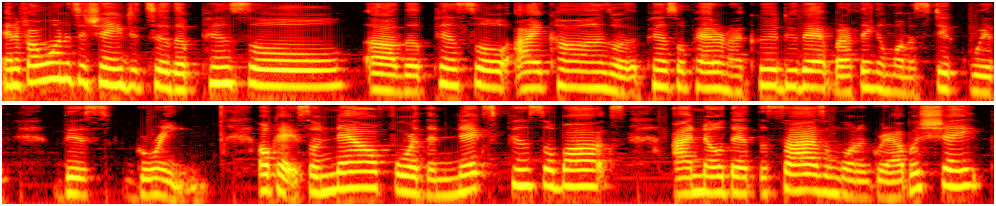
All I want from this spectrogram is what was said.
And if I wanted to change it to the pencil, uh, the pencil icons or the pencil pattern, I could do that, but I think I'm going to stick with this green. Okay, so now for the next pencil box, I know that the size, I'm going to grab a shape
